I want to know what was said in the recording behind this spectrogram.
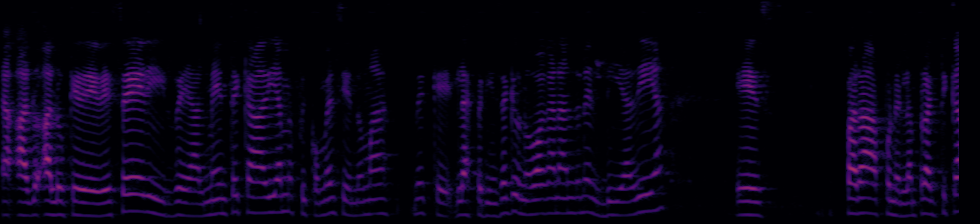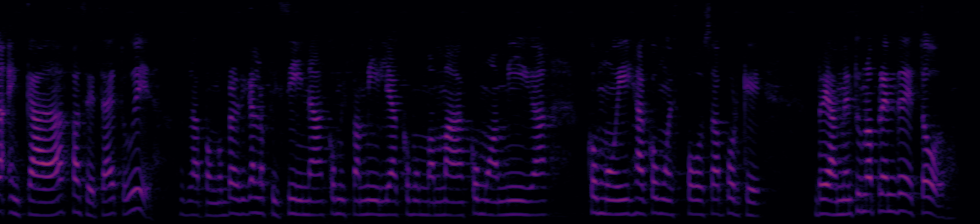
a, lo, que debe ser? Y realmente cada día me fui convenciendo más de que la experiencia que uno va ganando en el día a día es para ponerla en práctica en cada faceta de tu vida. La pongo en práctica en la oficina, con mi familia, como mamá, como amiga, como hija, como esposa, porque realmente uno aprende de todo.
